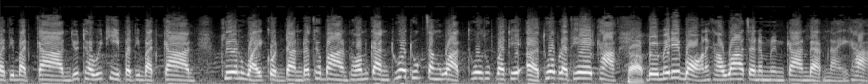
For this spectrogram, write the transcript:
ปฏิบัติการ ยุทธวิธีปฏิบัติการ เคลื่อนไหวกดดันรัฐบาลพร้อมกันทั่วทุกจังหวัดทั่วทุกประเทศเอ่อทั่วประเทศค่ะครับโดยไม่ได้บอกนะคะว่าจะดำเนินการแบบไหนค่ะ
